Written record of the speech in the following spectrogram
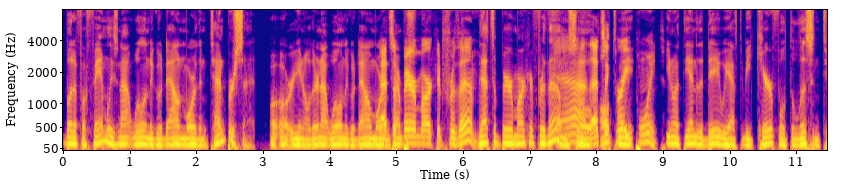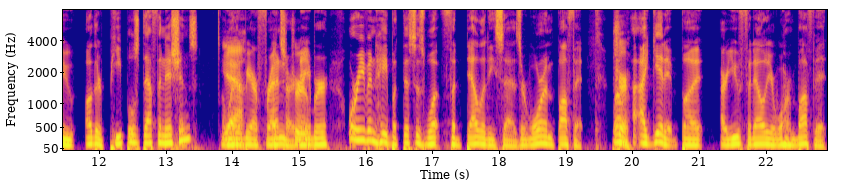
but if a family's not willing to go down more than 10%, or, or you know, they're not willing to go down more That's than 10%, a bear market for them. that's a bear market for them. yeah, so that's a great point. You know, at the end of the day, we have to be careful to listen to other people's definitions, yeah, whether it be our friend, our true. neighbor, or even, hey, but this is what Fidelity says or Warren Buffett. Well, Sure. I I get it, but are you Fidelity or Warren Buffett?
